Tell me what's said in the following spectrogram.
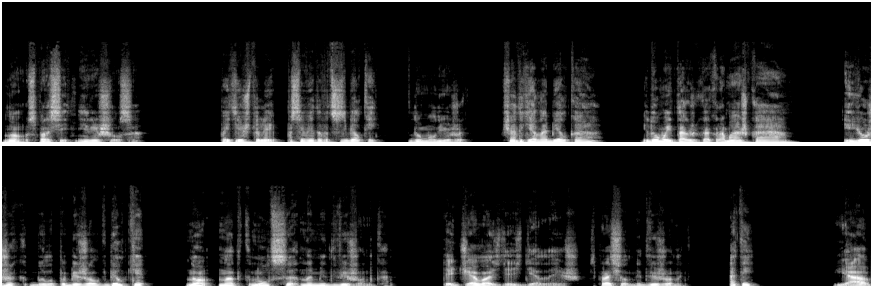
Но спросить не решился. — Пойти, что ли, посоветоваться с белкой? — думал ежик. — Все-таки она белка и думает так же, как ромашка. И ежик было побежал к белке, но наткнулся на медвежонка. — Ты чего здесь делаешь? — спросил медвежонок. — А ты? — Я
